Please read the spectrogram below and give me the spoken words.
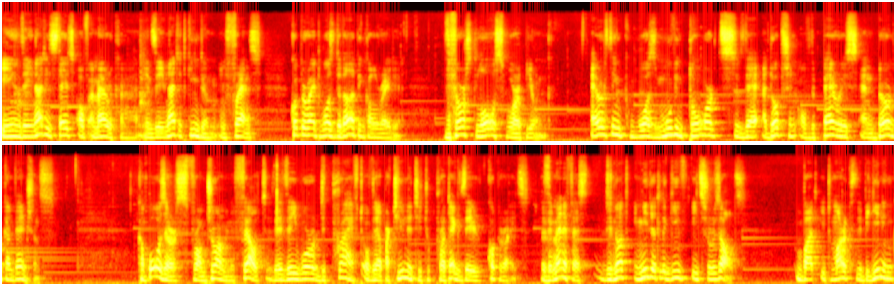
in the United States of America, in the United Kingdom, in France, copyright was developing already. The first laws were appearing. Everything was moving towards the adoption of the Paris and Berne conventions. Composers from Germany felt that they were deprived of the opportunity to protect their copyrights. The manifest did not immediately give its results, but it marked the beginning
